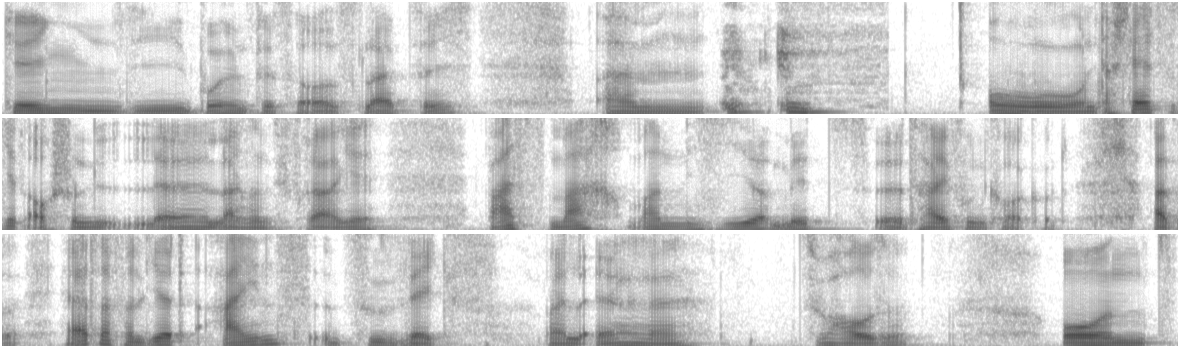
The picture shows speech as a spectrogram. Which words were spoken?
gegen die Bullenpisse aus Leipzig. Ähm, und da stellt sich jetzt auch schon äh, langsam die Frage, was macht man hier mit äh, Taifun Korkut? Also, Hertha verliert 1 zu 6 weil, äh, zu Hause. Und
